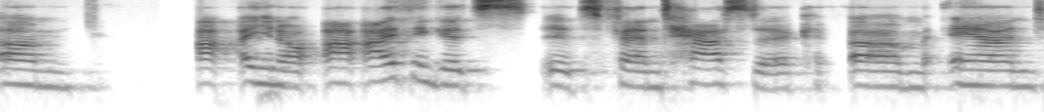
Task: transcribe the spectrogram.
um, I, you know, I, I think it's it's fantastic. Um, and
